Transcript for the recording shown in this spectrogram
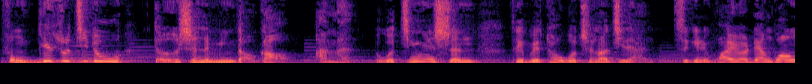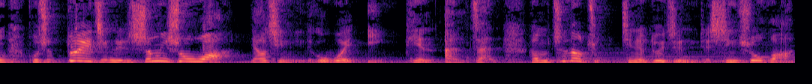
奉耶稣基督得胜的名祷告，阿门。如果今天神特别透过陈老祭坛赐给你话语的亮光，或是对着你的生命说话，邀请你能够为影片按赞，让我们知道主今天对着你的心说话，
